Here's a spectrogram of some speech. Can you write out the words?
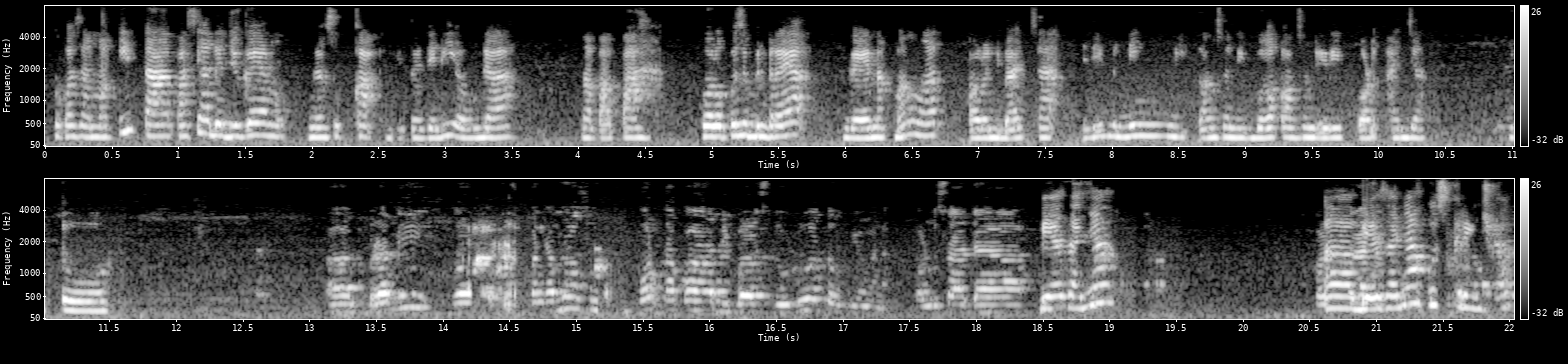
suka sama kita pasti ada juga yang nggak suka gitu. Jadi ya udah nggak apa-apa walaupun sebenarnya nggak enak banget kalau dibaca. Jadi mending di- langsung diblok langsung di report aja. Gitu. Eh, berarti kalau kamu langsung report apa dibalas dulu atau gimana? Kalau misalnya ada biasanya misalnya- biasanya aku screenshot,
